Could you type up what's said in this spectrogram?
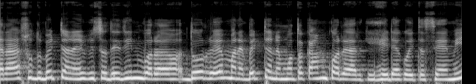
এরা শুধু বেট্টানের পিছনে দিন ভরা দৌড়ে মানে বেট্টানের মতো কাম করে আর কি, সেইটা কইতেছি আমি।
